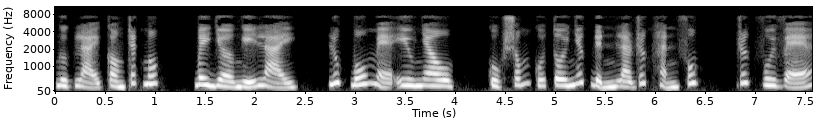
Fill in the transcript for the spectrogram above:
ngược lại còn trách móc, bây giờ nghĩ lại, lúc bố mẹ yêu nhau, cuộc sống của tôi nhất định là rất hạnh phúc, rất vui vẻ,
